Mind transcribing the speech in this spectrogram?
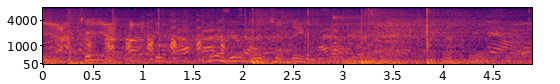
Yeah, yeah, yeah. Here's your pitch, I. Gotta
